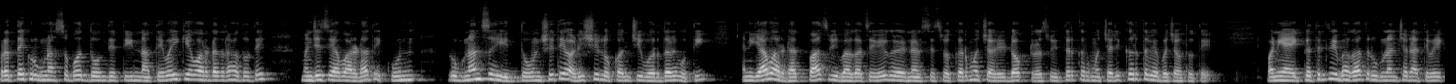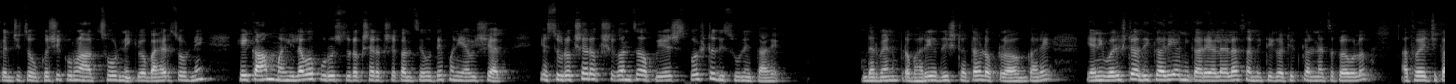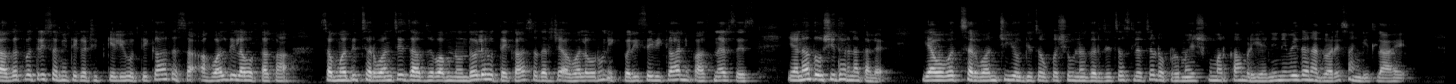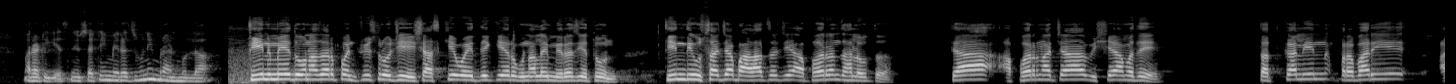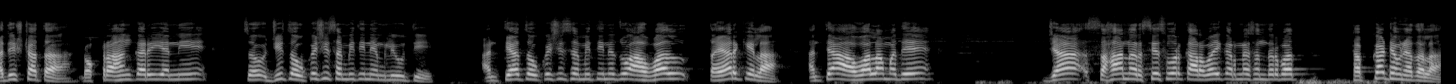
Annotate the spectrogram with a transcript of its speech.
प्रत्येक रुग्णासोबत दोन ते तीन नातेवाईक या वॉर्डात राहत होते. म्हणजेच या वॉर्डात एकूण रुग्णांसहित दोनशे ते अडीचशे लोकांची वर्दळ होती आणि या वॉर्डात पाच विभागाचे वेगवेगळे नर्सेस व कर्मचारी डॉक्टर्स व इतर कर्मचारी कर्तव्य बजावत होते. पण या एकत्रित विभागात रुग्णांच्या नातेवाईकांची चौकशी करून आत सोडणे किंवा बाहेर सोडणे हे काम महिला व पुरुष सुरक्षा रक्षकांचे होते. पण या विषयात या सुरक्षा रक्षकांचं अपयश स्पष्ट दिसून येत आहे. दरम्यान प्रभारी अधिष्ठाता डॉक्टर अहंकारे यांनी वरिष्ठ अधिकारी आणि कार्यालयाला समिती गठीत करण्याचं कळवलं. अथवा याची कागदपत्री समिती गठीत केली होती का? तसा अहवाल दिला होता का? संबंधित सर्वांचे जाबजबाब नोंदवले होते का? सदरच्या अहवालावरून एक परिसेविका आणि पाच नर्सेस यांना दोषी धरण्यात आलाय. याबाबत सर्वांची योग्य चौकशी होणं गरजेचं असल्याचं डॉक्टर महेश कुमार कांबळे यांनी निवेदनाद्वारे सांगितलं आहे. मराठी एस न्यूजसाठी मिरजहून इम्रान मुल्ला. तीन मे दोन हजार पंचवीस रोजी शासकीय वैद्यकीय रुग्णालय मिरज येथून तीन दिवसाच्या बाळाचं जे अपहरण झालं होतं त्या अपहरणाच्या विषयामध्ये तत्कालीन प्रभारी अधिष्ठाता डॉक्टर अहंकारी यांनी चौ जी चौकशी समिती नेमली होती आणि त्या चौकशी समितीने जो अहवाल तयार केला आणि त्या अहवालामध्ये ज्या सहा नर्सेसवर कारवाई करण्यासंदर्भात ठपका ठेवण्यात आला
